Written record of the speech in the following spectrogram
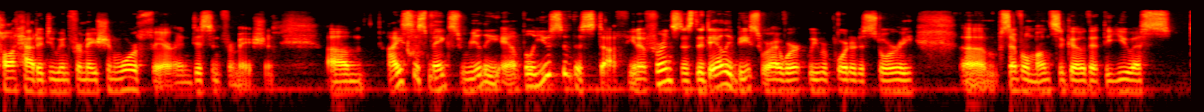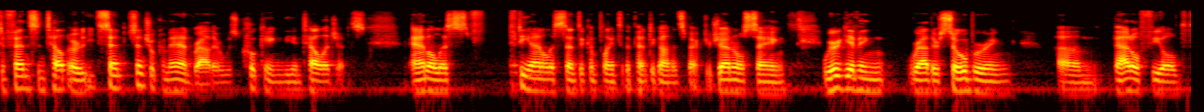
taught how to do information warfare and disinformation. Um, ISIS makes really ample use of this stuff. You know, for instance, the Daily Beast, where I work, we reported a story um, several months ago that the U.S. Defense Intel or Central Command rather was cooking the intelligence. Analysts 50 analysts sent a complaint to the Pentagon Inspector General saying, We're giving rather sobering um, battlefield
